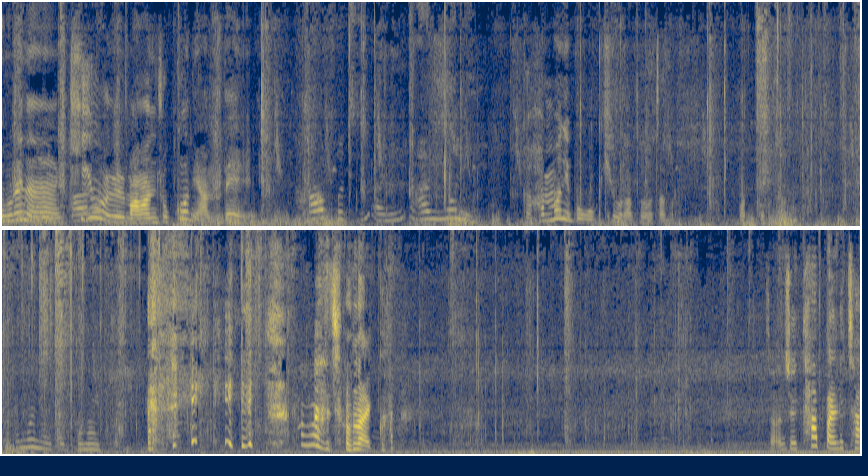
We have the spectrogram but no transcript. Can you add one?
우리는 키울 만한 조건이 안 돼. 할아버지 아니 할머니. 그 할머니 보고 키우라 그러잖아. 어때? 할머니한테 전화할게. 할머니 전화할 거야. 자, 은준이 타 빨리 차.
